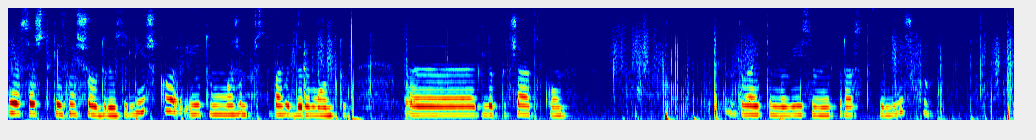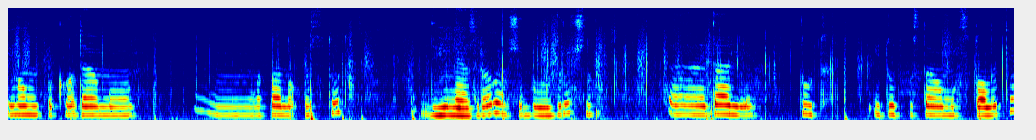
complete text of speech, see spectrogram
Я все ж таки знайшов, друзі, ліжко, і тому можемо приступати до ремонту. Е, для початку давайте ми візьмемо якраз таке ліжко. Його ми покладемо, напевно, ось тут. Двійне зробимо, щоб було зручно. Е, далі тут і тут поставимо столики.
